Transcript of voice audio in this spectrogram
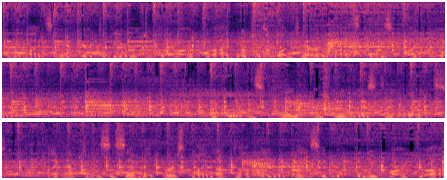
megabytes compared to the original hard drive which is 1 terabytes and is quite good. Before installing fresh Windows 10 OS, I have to disassemble first my laptop and replace it with the new hard drive.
